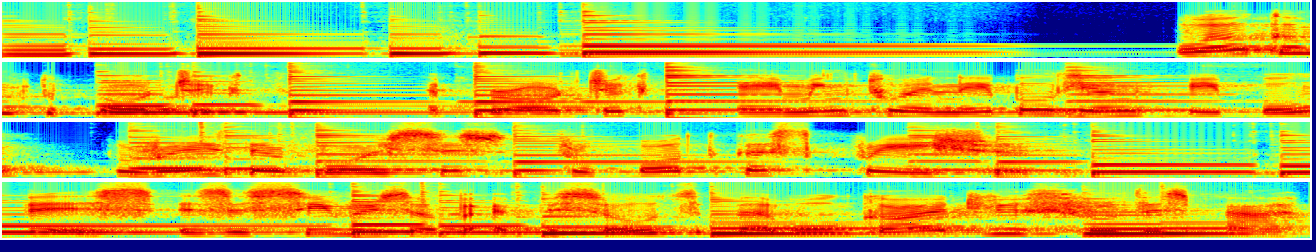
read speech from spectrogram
Welcome to Project, a project aiming to enable young people to raise their voices through podcast creation. This is a series of episodes that will guide you through this path.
